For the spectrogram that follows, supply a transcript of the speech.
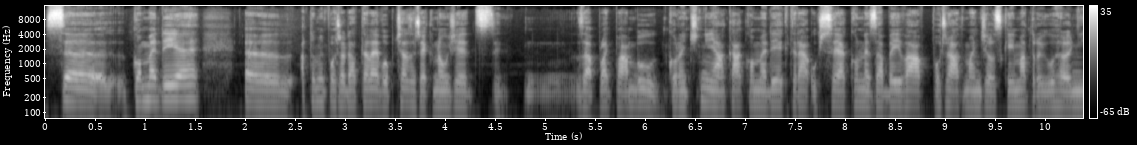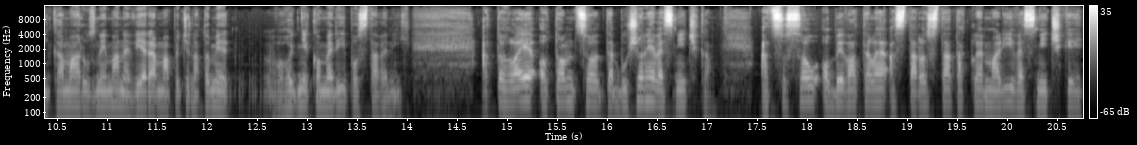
z komedie Eh, a to mi pořadatelé občas řeknou, že zaplať pámbu konečně nějaká komedie, která už se jako nezabývá pořád manželskýma trojuhelníkama, různýma nevěrama, protože na tom je hodně komedií postavených. A tohle je o tom, co ta Bušon je vesnička. A co jsou obyvatelé a starosta takhle malý vesničky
